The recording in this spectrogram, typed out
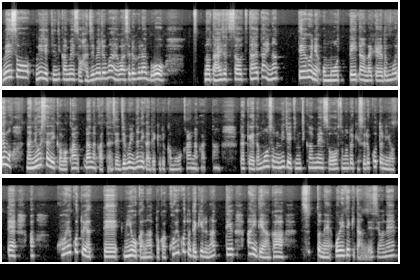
瞑想、21日間瞑想を始める前はセルフラブを、の大切さを伝えたいなっていうふうに思っていたんだけれども、でも何をしたらいいかわからなかったんですね。自分に何ができるかもわからなかったんだけれども、その21日間瞑想をその時することによって、あ、こういうことやってみようかなとか、こういうことできるなっていうアイデアが、すっとね、降りてきたんですよね。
